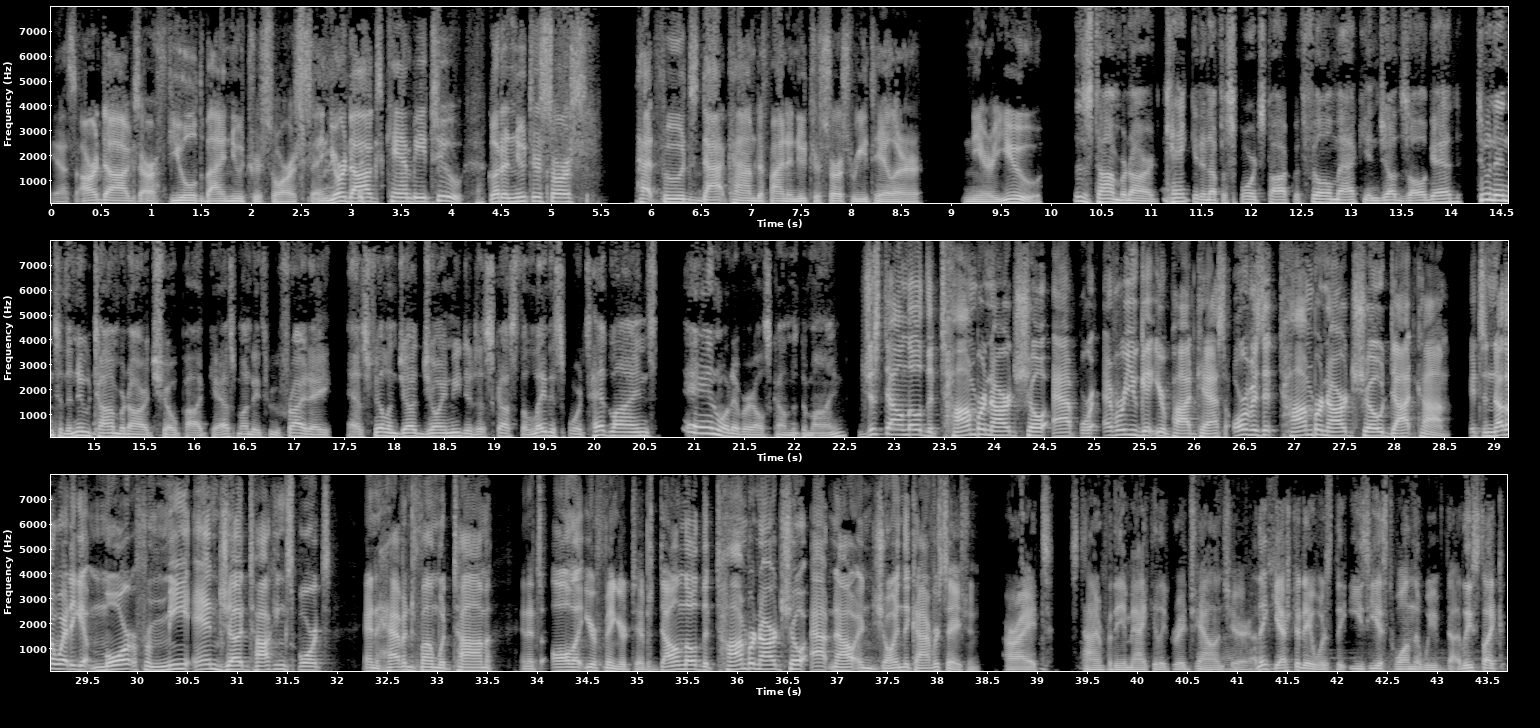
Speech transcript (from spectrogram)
Yes, our dogs are fueled by Nutrisource, and your dogs can be too. Go to NutrisourcePetFoods.com to find a Nutrisource retailer near you. This is Tom Barnard. Can't get enough of sports talk with Phil Mackey and Judd Zulgad? Tune in to the new Tom Barnard Show podcast Monday through Friday as Phil and Judd join me to discuss the latest sports headlines and whatever else comes to mind. Just download the Tom Barnard Show app wherever you get your podcasts or visit tombarnardshow.com. It's another way to get more from me and Judd talking sports and having fun with Tom, and it's all at your fingertips. Download the Tom Barnard Show app now and join the conversation. All right, it's time for the Immaculate Grid Challenge here. I think yesterday was the easiest one that we've done. At least like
